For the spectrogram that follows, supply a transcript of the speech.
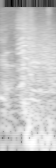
Yeah.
